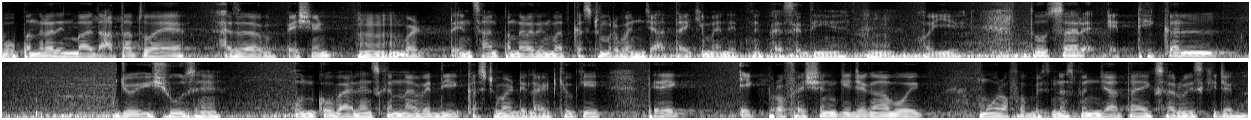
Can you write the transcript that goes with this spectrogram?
वो पंद्रह दिन बाद आता तो है एज अ पेशेंट। बट इंसान पंद्रह दिन बाद कस्टमर बन जाता है कि मैंने इतने पैसे दिए हैं हम्म। और ये तो सर एथिकल जो इश्यूज़ हैं उनको बैलेंस करना विद ये कस्टमर डिलाइट क्योंकि फिर एक एक प्रोफेशन की जगह वो एक मोर ऑफ़ अ बिज़नेस बन जाता है एक सर्विस की जगह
